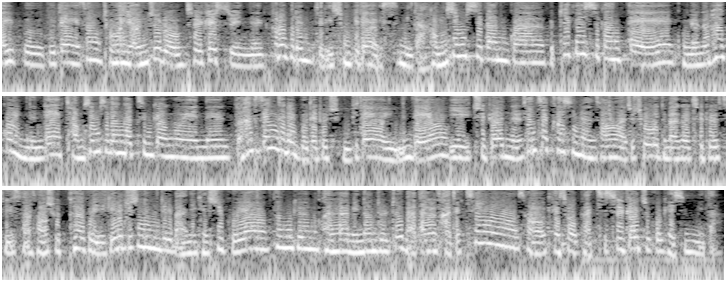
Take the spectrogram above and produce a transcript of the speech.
라이브 무대에서 좋은 연주로 즐길 수 있는 프로그램들이 준비되어 있습니다. 점심시간과 그 퇴근 시간대에 공연을 하고 있는데 점심시간 같은 경우에는 또 학생들의 무대도 준비되어 있는데요. 이 주변을 산책하시면서 아주 좋은 음악을 들을 수 있어서 좋다고 얘기해 주시는 분들이 많이 계시고요. 평균 관람 인원들도 마당을 가득 채워서 계속 같이 즐겨주고 계십니다.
